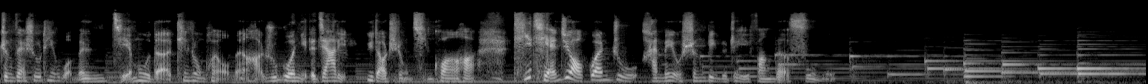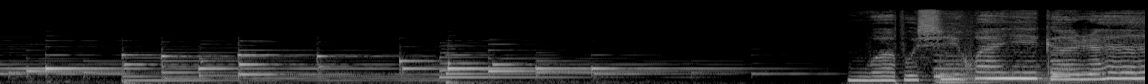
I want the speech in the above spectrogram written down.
正在收听我们节目的听众朋友们哈，如果你的家里遇到这种情况哈，提前就要关注还没有生病的这一方的父母。我不喜欢一个人，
